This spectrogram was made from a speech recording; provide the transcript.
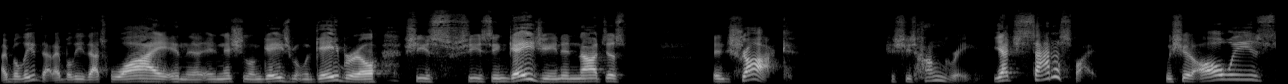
I believe that. I believe that's why in the initial engagement with Gabriel, she's she's engaging and not just in shock because she's hungry, yet satisfied. We should always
